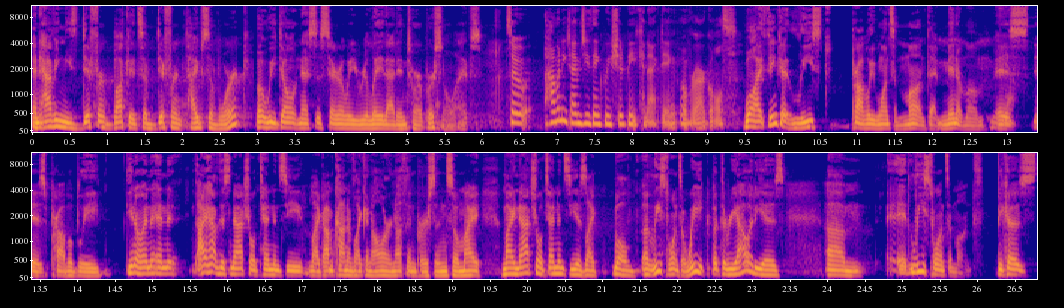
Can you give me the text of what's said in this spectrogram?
and having these different buckets of different types of work, but we don't necessarily relay that into our personal lives. So how many times do you think we should be connecting over our goals? Well, I think at least probably once a month at minimum is is probably you know, and and I have this natural tendency, like I'm kind of like an all or nothing person. So my my natural tendency is like, well, at least once a week. But the reality is, um, at least once a month because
